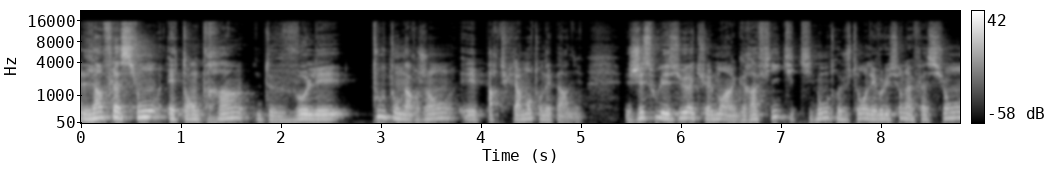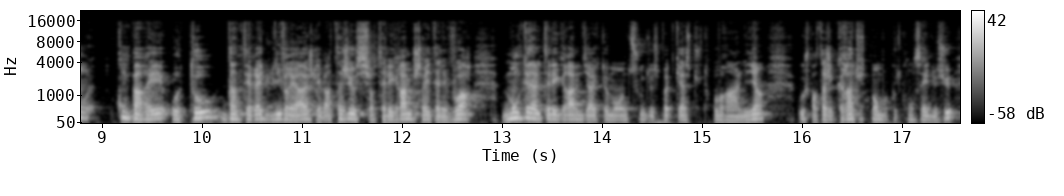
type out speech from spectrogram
L'inflation est en train de voler tout ton argent et particulièrement ton épargne. J'ai sous les yeux actuellement un graphique qui montre justement l'évolution de l'inflation comparé au taux d'intérêt du livret A. Je l'ai partagé aussi sur Telegram. Je t'invite à aller voir mon canal Telegram directement en dessous de ce podcast. Tu trouveras un lien où je partage gratuitement beaucoup de conseils dessus.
